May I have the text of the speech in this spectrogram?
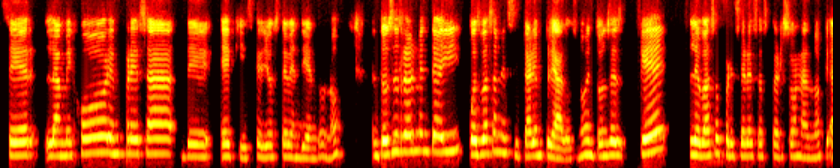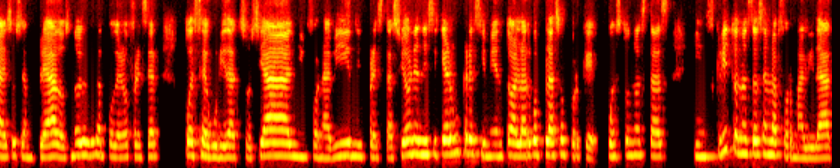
ser la mejor empresa de X que yo esté vendiendo, ¿no? Entonces, realmente ahí, pues vas a necesitar empleados, ¿no? Entonces, ¿qué le vas a ofrecer a esas personas, ¿no? A esos empleados, no les vas a poder ofrecer pues seguridad social, ni Infonavit, ni prestaciones, ni siquiera un crecimiento a largo plazo porque pues tú no estás inscrito, no estás en la formalidad.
